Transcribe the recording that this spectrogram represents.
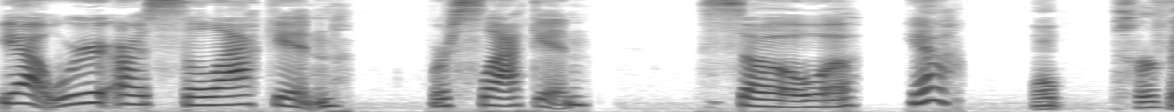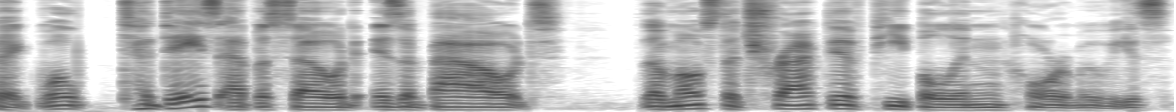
Yeah, we are slacking. We're slacking. So uh, yeah, Well, perfect. Well, today's episode is about the most attractive people in horror movies.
